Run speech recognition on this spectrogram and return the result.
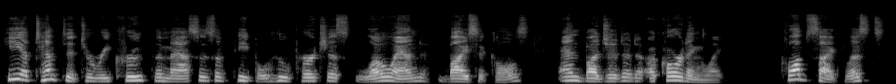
He attempted to recruit the masses of people who purchased low-end bicycles and budgeted accordingly. Club cyclists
